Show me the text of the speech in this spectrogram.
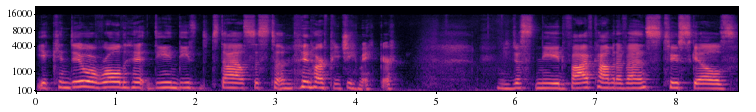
you can do a rolled hit D&D style system in RPG Maker. You just need five common events, two skills,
